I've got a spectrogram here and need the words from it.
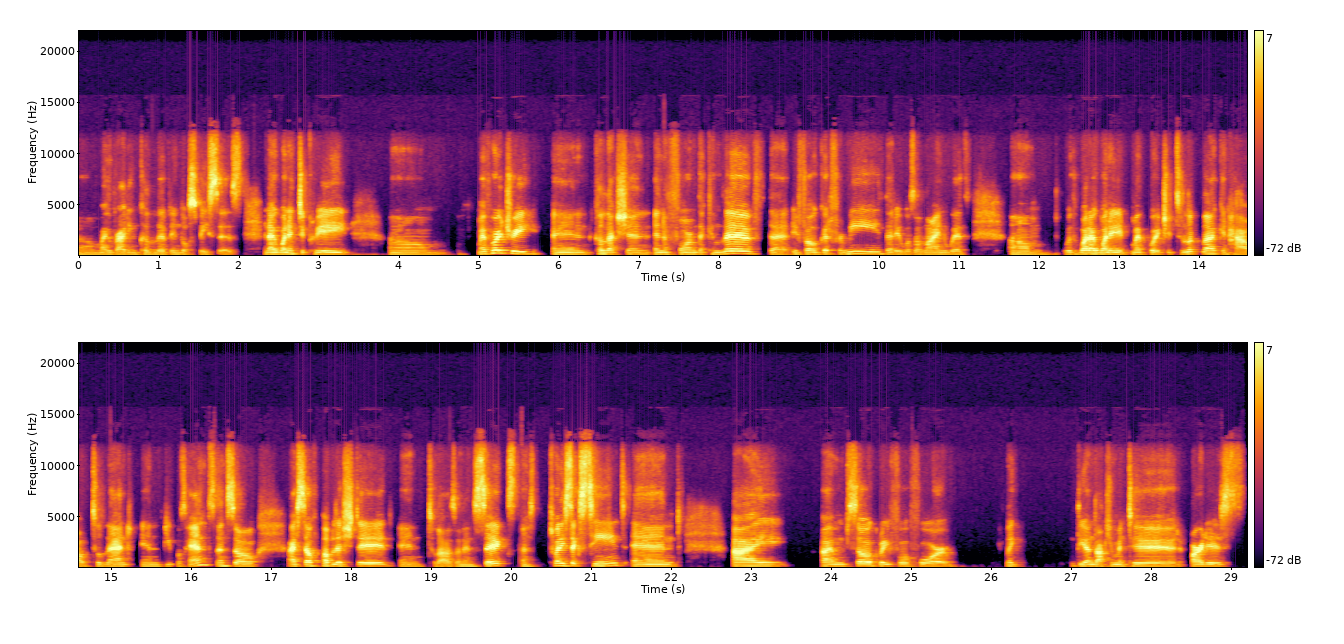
um, my writing could live in those spaces. And i wanted to create um, my poetry and collection in a form that can live, that it felt good for me, that it was aligned with, um, with what I wanted my poetry to look like and how to land in people's hands. And so I self-published it in 2006, uh, 2016. And I, I'm so grateful for like the undocumented artists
